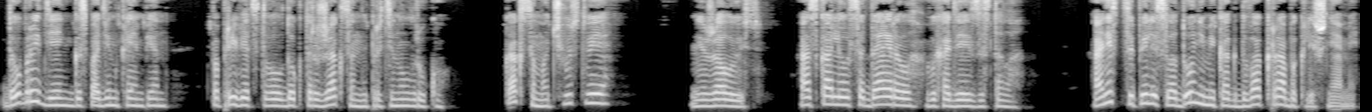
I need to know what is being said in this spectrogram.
«Добрый день, господин Кэмпион», — поприветствовал доктор Джексон и протянул руку. «Как самочувствие?» «Не жалуюсь», — оскалился Дайрел, выходя из-за стола. Они сцепились ладонями, как два краба клешнями.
